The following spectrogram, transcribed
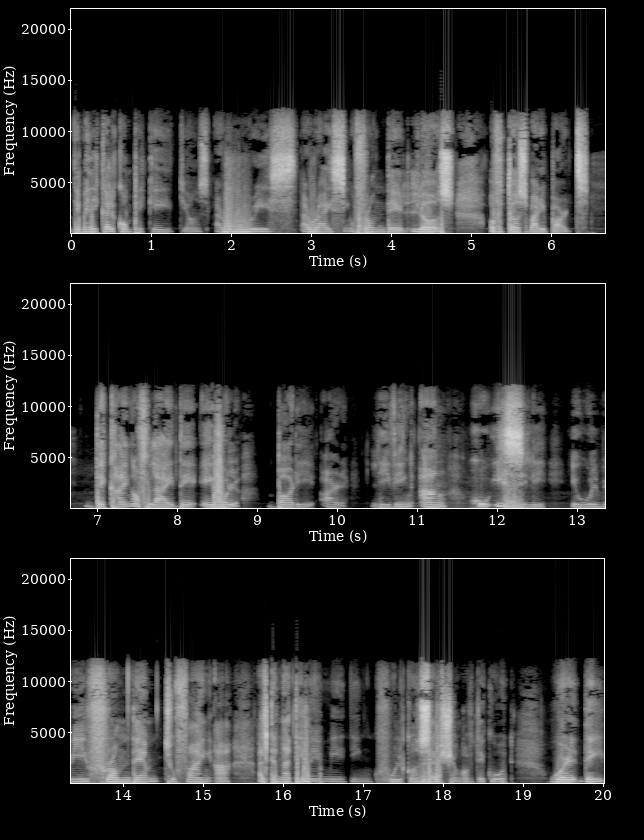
the medical complications arising from the loss of those body parts, the kind of life the able body are living, and who easily it will be from them to find a alternative meaningful conception of the good were they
